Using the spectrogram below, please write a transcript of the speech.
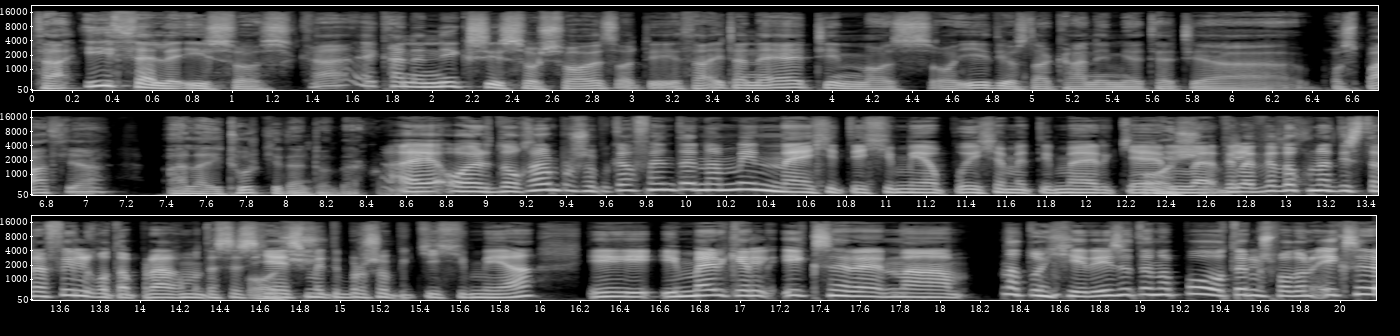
Θα ήθελε ίσως, κα- έκανε νήξη ο Σόλτς ότι θα ήταν έτοιμος ο ίδιος να κάνει μια τέτοια προσπάθεια αλλά οι Τούρκοι δεν τον δέχονται. Ε, ο Ερντογάν προσωπικά φαίνεται να μην έχει τη χημεία που είχε με τη Μέρκελ. Όχι. Δηλαδή εδώ έχουν αντιστραφεί λίγο τα πράγματα σε σχέση Όχι. με την προσωπική χημεία. Η, η Μέρκελ ήξερε να, να τον χειρίζεται, να πω τέλος πάντων, ήξερε,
